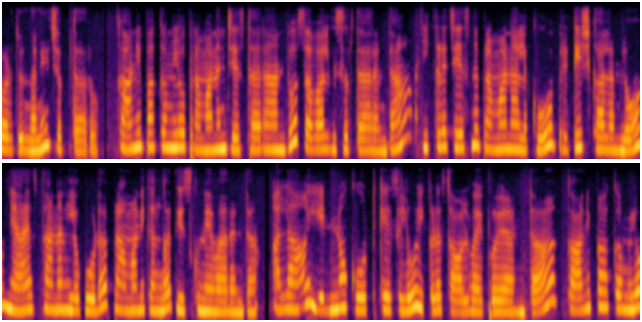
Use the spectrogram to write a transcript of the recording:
పడుతుందని చెప్తారు. కాణిపాకంలో ప్రమాణం చేస్తారా అంటూ సవాల్ విసురుతారంట. ఇక్కడ చేసిన ప్రమాణాలకు బ్రిటిష్ కాలంలో న్యాయస్థానంలో కూడా ప్రామాణికంగా తీసుకునేవారంట. అలా ఎన్నో కోర్టు కేసులు ఇక్కడ సాల్వ్ అయిపోయాయంట. కాణిపాకంలో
